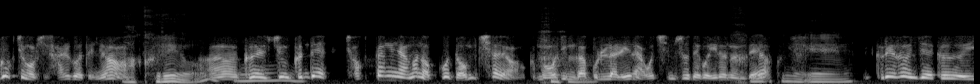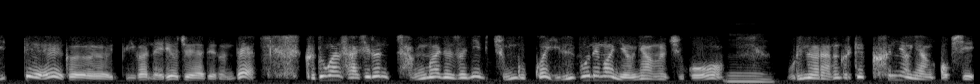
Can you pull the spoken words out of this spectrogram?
걱정 없이 살거든요. 아 그래요? 아, 그 지금 근데 적당량은 없고 넘쳐요. 그럼 어딘가 물난리 나고 침수되고 이러는데요. 그렇군요. 예. 그래서 이제 그 이때 그 비가 내려줘야 되는데 그동안 사실은 장마 전선이 중국과 일본에만 영향을 주고 음. 우리나라는 그렇게 큰 영향 없이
